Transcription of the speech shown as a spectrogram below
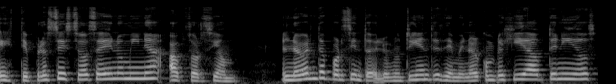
Este proceso se denomina absorción. El 90% de los nutrientes de menor complejidad obtenidos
